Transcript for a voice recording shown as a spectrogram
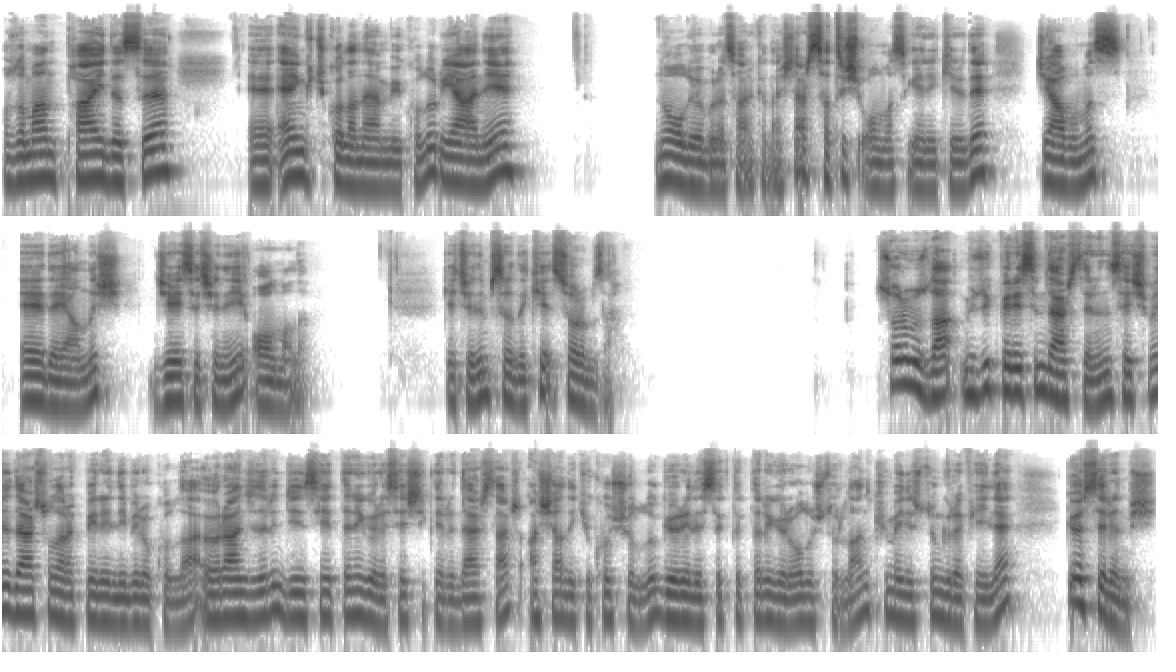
O zaman paydası e, en küçük olan en büyük olur. Yani Ne oluyor burası arkadaşlar? Satış olması gerekirdi. Cevabımız E de yanlış. C seçeneği olmalı. Geçelim sıradaki sorumuza. Sorumuzda müzik ve resim derslerinin seçmeli ders olarak verildiği bir okulda öğrencilerin cinsiyetlerine göre seçtikleri dersler aşağıdaki koşullu göreli sıklıklara göre oluşturulan kümeli sütun grafiğiyle gösterilmiş.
